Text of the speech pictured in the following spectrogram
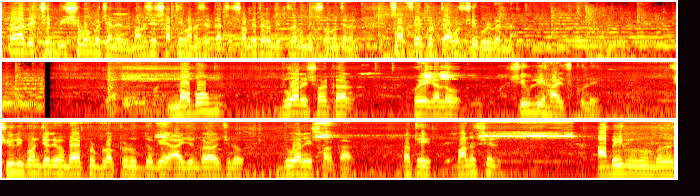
আপনারা দেখছেন বিশ্ববঙ্গ চ্যানেল, মানুষের সাথে, মানুষের কাছে। সঙ্গে থাকুন, দেখতে থাকুন বিশ্ববঙ্গ চ্যানেল। সাবস্ক্রাইব করতে অবশ্যই ভুলবেন না। নবম দুয়ারে সরকার হয়ে গেল শিউলি হাই স্কুলে। শিউলি পঞ্চায়েত এবং ব্যারাকপুর ব্লক টুর উদ্যোগে আয়োজন করা হয়েছিল দুয়ারে সরকার। তাতে মানুষের আবেগ উন্মোদন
